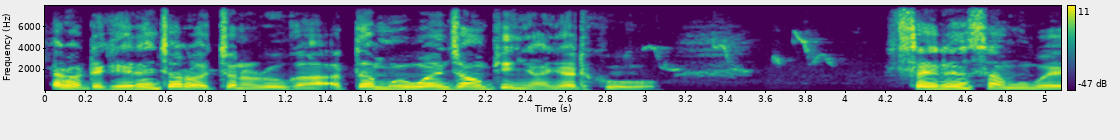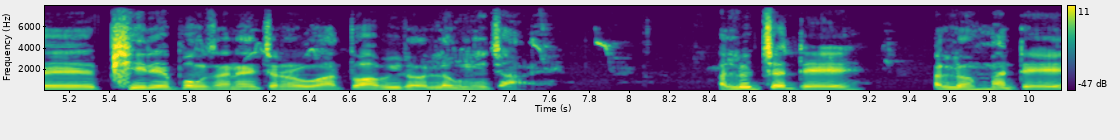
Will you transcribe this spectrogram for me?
အဲ့တော့တကယ်တမ်းကျတော့ကျွန်တော်တို့ကအသက်မွေးဝမ်းကြောင်းပညာရပ်တစ်ခုကိုဆယ်တန်းဆံမှုပဲဖြည့်တဲ့ပုံစံနဲ့ကျွန်တော်တို့ကသွားပြီးတော့လုပ်နေကြတယ်အလွတ်ကျက်တယ် အလွတ်မှတ်တယ်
